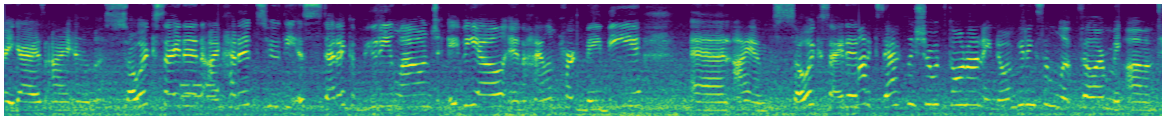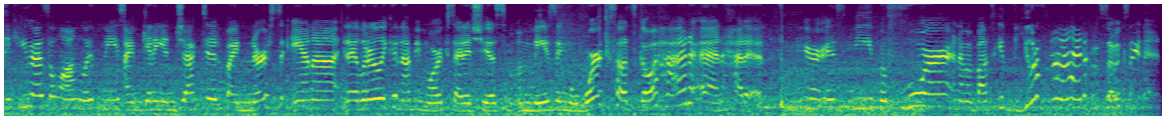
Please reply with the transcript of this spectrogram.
Alright guys, I am so excited. I'm headed to the Aesthetic Beauty Lounge ABL in Highland Park, baby. And I am so excited. Not exactly sure what's going on. I know I'm getting some lip filler. Um, I'm taking you guys along with me. I'm getting injected by Nurse Anna. And I literally could not be more excited. She has some amazing work. So let's go ahead and head in. Here is me before and I'm about to get beautified. I'm so excited.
